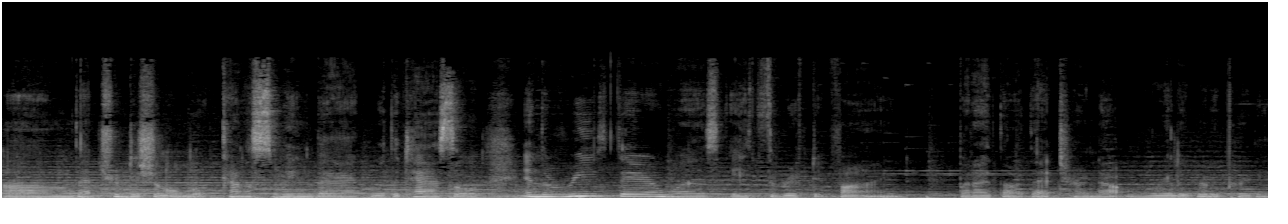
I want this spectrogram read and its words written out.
Um, that traditional look, kind of swing back with a tassel. And the wreath there was a thrifted find, but I thought that turned out really, really pretty.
